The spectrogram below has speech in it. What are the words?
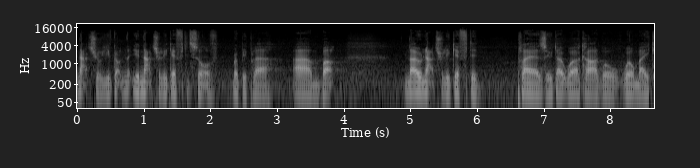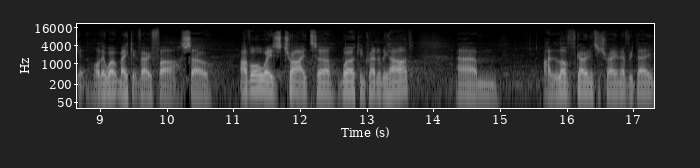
natural, you've got you're naturally gifted sort of rugby player, um, but no naturally gifted players who don't work hard will will make it, or they won't make it very far. So I've always tried to work incredibly hard. Um, I love going into training every day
